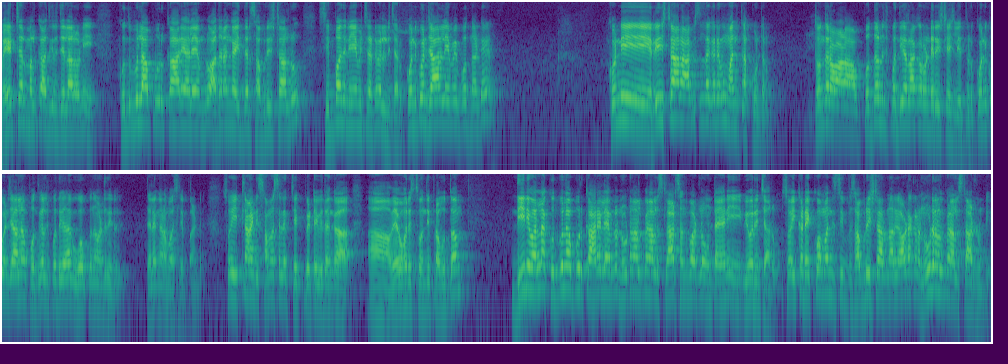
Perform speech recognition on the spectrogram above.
మేడ్చల్ మల్కాజ్గిరి జిల్లాలోని కుతుబులాపూర్ కార్యాలయంలో అదనంగా ఇద్దరు సబ్ రిజిస్ట్రార్లు సిబ్బంది నియమించినట్టు వెల్లడించారు. కొన్ని కొన్ని జిల్లాలు ఏమైపోతుందంటే కొన్ని రిజిస్ట్రార్ ఆఫీసుల దగ్గరేమో మంది తక్కువ ఉంటారు. తొందర పొద్దుల నుంచి పొద్దుగా దాకా రెండు రిజిస్ట్రేషన్లు ఇస్తాడు కొన్ని కొన్ని జాలలో పొద్దుగల నుంచి పొద్దుగా దాకా గోక్కుందాం అంటే తెలియదు. తెలంగాణ భాషలో చెప్పాలంటే. సో ఇట్లాంటి సమస్యలకు చెక్ పెట్టే విధంగా వ్యవహరిస్తోంది ప్రభుత్వం. దీనివల్ల కుత్బులాపూర్ కార్యాలయంలో నూట నలభై నాలుగు స్లాట్స్ అందుబాటులో ఉంటాయని వివరించారు. సో ఇక్కడ ఎక్కువ మంది సిబ్- సబ్ రిజిస్టార్ ఉన్నారు కాబట్టి అక్కడ నూట నలభై నాలుగు స్లాట్లు ఉంటాయి.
